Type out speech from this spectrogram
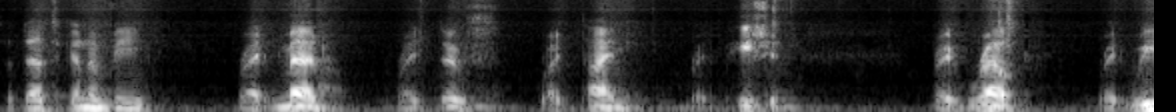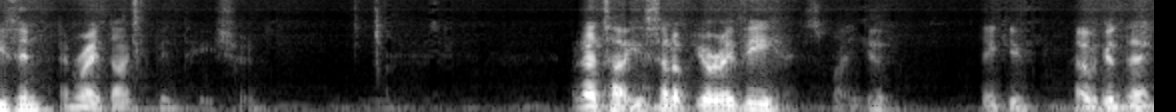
So that's going to be right med, right dose, right timing, right patient, right route, right reason, and right documentation. And that's how you set up your IV. Thank you. Have a good day.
